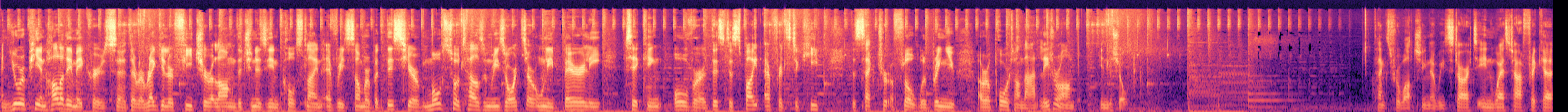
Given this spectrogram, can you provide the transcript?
And European holidaymakers, uh, they're a regular feature along the Tunisian coastline every summer, but this year most hotels and resorts are only barely ticking over. This despite efforts to keep the sector afloat. We'll bring you a report on that later on in the show. Thanks for watching. Now we start in West Africa,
